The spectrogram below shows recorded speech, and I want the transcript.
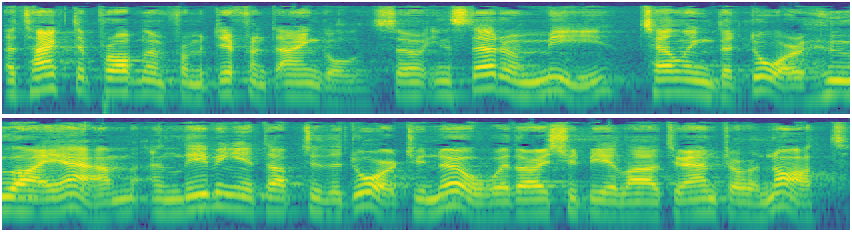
attack the problem from a different angle. So instead of me telling the door who I am and leaving it up to the door to know whether I should be allowed to enter or not,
